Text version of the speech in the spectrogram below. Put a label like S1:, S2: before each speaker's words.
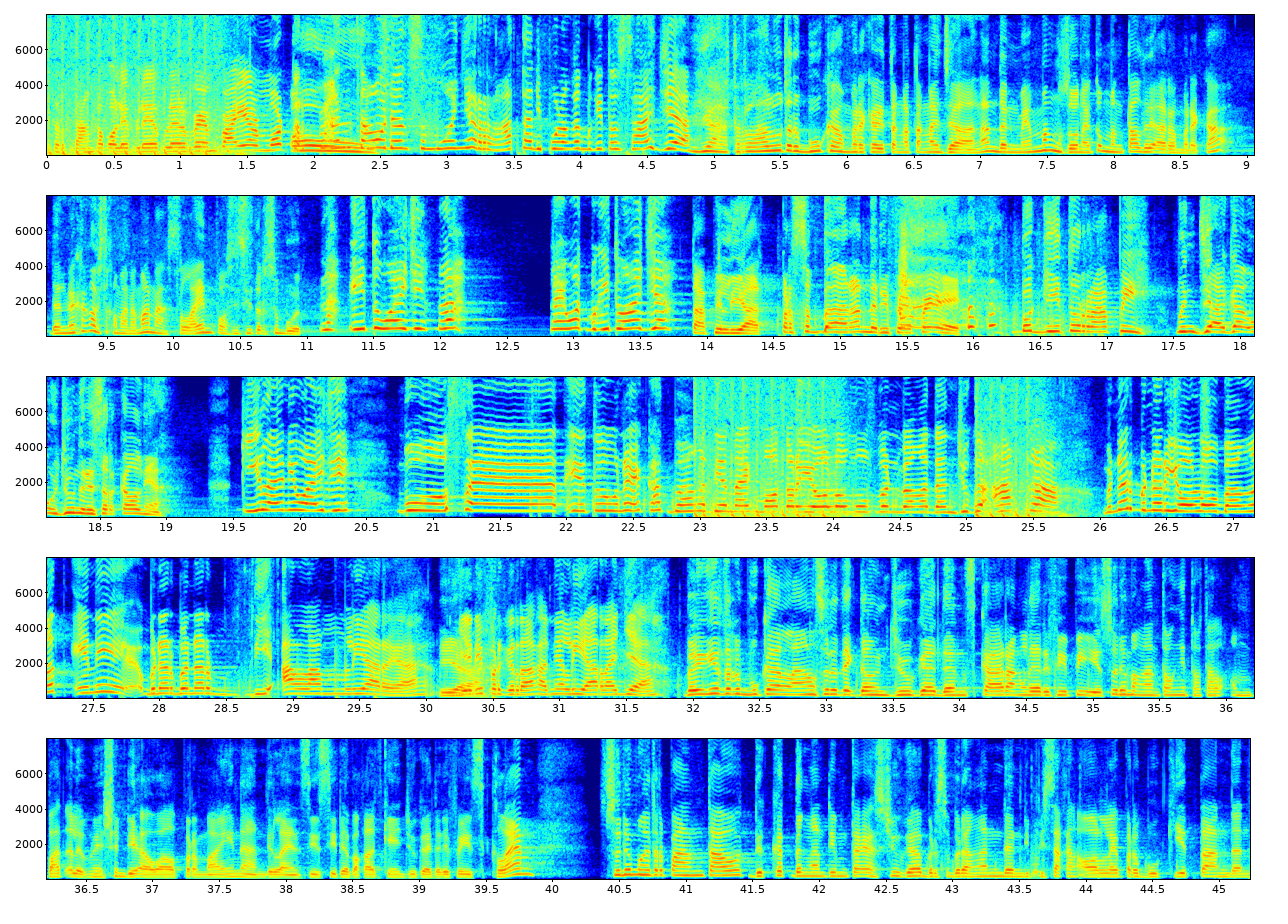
S1: Tertangkap oleh player-player Vampire. Mort
S2: Oh.
S1: terpantau dan semuanya rata dipulangkan begitu saja.
S2: Ya terlalu terbuka mereka di tengah-tengah jalanan dan memang zona itu mental dari arah mereka. Dan mereka nggak bisa ke mana-mana selain posisi tersebut.
S1: Lah itu YG, lah lewat begitu aja.
S2: Tapi lihat persebaran dari VPE. begitu rapih menjaga ujung dari circle-nya.
S1: Gila ini YG. Buset, itu nekat banget dia naik motor YOLO movement banget dan juga AK. Bener-bener YOLO banget, ini benar-benar di alam liar ya.
S2: Iya.
S1: Jadi pergerakannya liar aja.
S2: Begitu terbuka langsung di take down juga dan sekarang dari VPE sudah mengantongi total 4 elimination di awal permainan. Di lain sisi dia bakal kayaknya juga dari Face Clan. Sudah mulai terpantau dekat dengan tim TS juga berseberangan dan dipisahkan oleh perbukitan dan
